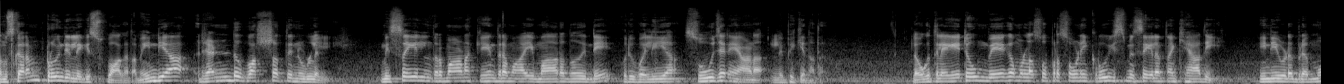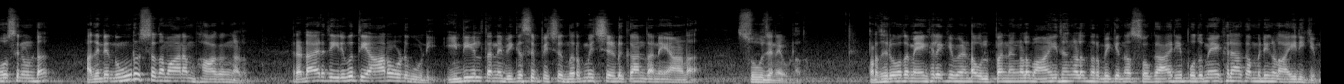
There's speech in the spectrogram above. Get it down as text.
നമസ്കാരം. ട്രൂ ഇന്ത്യയിലേക്ക് സ്വാഗതം. ഇന്ത്യ രണ്ട് വർഷത്തിനുള്ളിൽ മിസൈൽ നിർമ്മാണ കേന്ദ്രമായി മാറുന്നതിന്റെ ഒരു വലിയ സൂചനയാണ് ലഭിക്കുന്നത്. ലോകത്തിലെ ഏറ്റവും വേഗമുള്ള സൂപ്പർസോണിക് ക്രൂയിസ് മിസൈൽ എന്ന ഖ്യാതി ഇന്ത്യയുടെ ബ്രഹ്മോസിനുണ്ട്. അതിന്റെ നൂറ് ശതമാനം ഭാഗങ്ങളും രണ്ടായിരത്തി ഇരുപത്തി ആറോടുകൂടി ഇന്ത്യയിൽ തന്നെ വികസിപ്പിച്ച് നിർമ്മിച്ചെടുക്കാൻ തന്നെയാണ് സൂചനയുള്ളത്. പ്രതിരോധ മേഖലയ്ക്ക് വേണ്ട ഉൽപ്പന്നങ്ങളും ആയുധങ്ങളും നിർമ്മിക്കുന്ന സ്വകാര്യ പൊതുമേഖലാ കമ്പനികളായിരിക്കും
